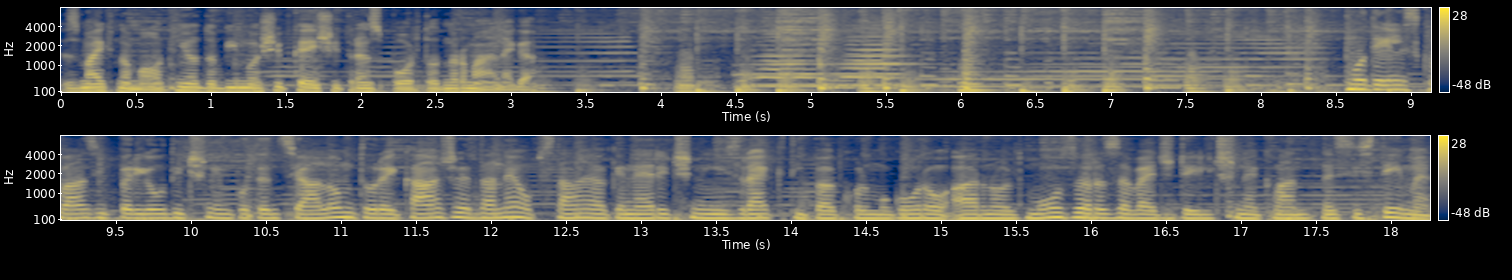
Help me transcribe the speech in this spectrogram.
z majhno motnjo dobimo šipkejši transport od normalnega. Model s kvazi periodičnim potencialom torej kaže, da ne obstaja generični izrek tipa Kolmogorov Arnold Moser za večdelčne kvantne sisteme.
